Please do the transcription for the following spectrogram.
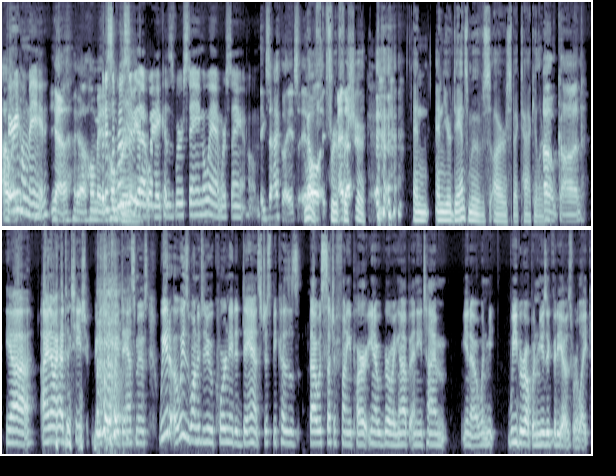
I Very like it. homemade, Yeah, yeah, homemade. but it's supposed to be that way because we're staying away and we're staying at home. Exactly. It's it no, all, it's for for sure. and and your dance moves are spectacular. Oh God. Yeah, I know. I had to teach each you dance moves. We had always wanted to do a coordinated dance just because that was such a funny part. You know, growing up, anytime you know when me, we grew up when music videos were like,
